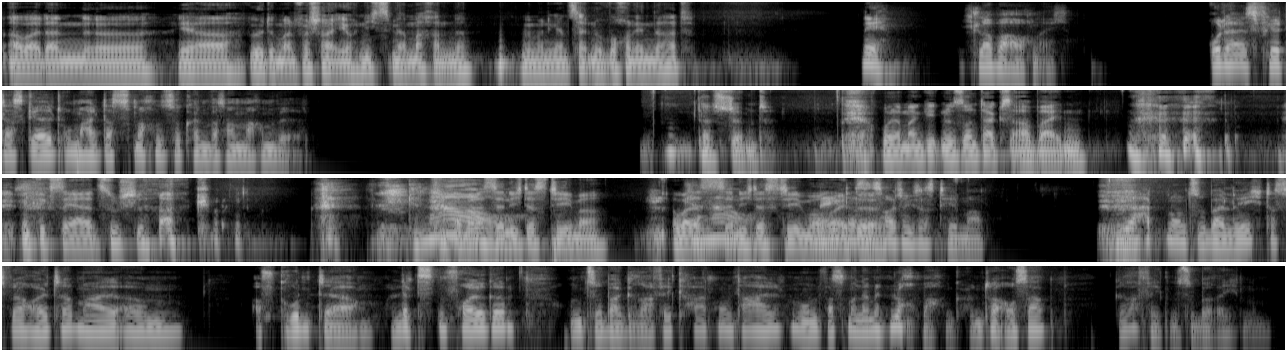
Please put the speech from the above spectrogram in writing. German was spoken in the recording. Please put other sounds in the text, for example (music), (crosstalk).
Aber dann äh, ja, würde man wahrscheinlich auch nichts mehr machen, ne? Wenn man die ganze Zeit nur Wochenende hat. Nee, ich glaube auch nicht. Oder es fehlt das Geld, um halt das machen zu können, was man machen will. Das stimmt. Oder man geht nur sonntags arbeiten. (laughs) Dann kriegst du ja Zuschlag. Genau. Aber das ist ja nicht das Thema. Aber genau. das ist ja genau. nicht das Thema nee, heute. Das ist heute nicht das Thema. Wir hatten uns überlegt, dass wir heute mal ähm, aufgrund der letzten Folge uns über Grafikkarten unterhalten und was man damit noch machen könnte, außer Grafiken zu berechnen.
